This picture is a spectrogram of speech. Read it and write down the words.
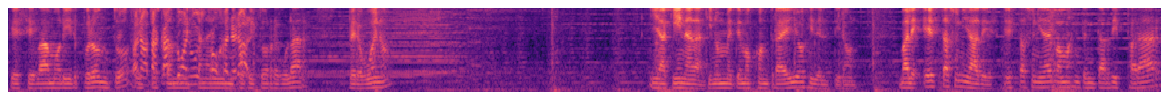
Que se va a morir pronto. Están Estos atacando también a están nuestro ahí un general. poquito regular. Pero bueno. Y aquí nada, aquí nos metemos contra ellos y del tirón. Vale, estas unidades, estas unidades vamos a intentar disparar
